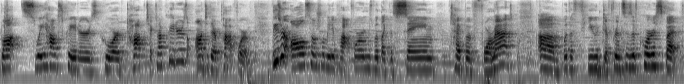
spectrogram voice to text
bought Sway House creators who are top TikTok creators onto their platform. These are all social media platforms with like the same type of format, um, with a few differences of course, but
